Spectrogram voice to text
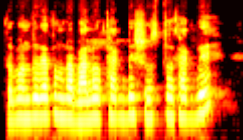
তো বন্ধুরা তোমরা ভালো থাকবে সুস্থ থাকবে।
